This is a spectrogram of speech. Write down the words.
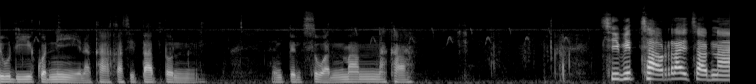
ดูดีกว่านี้นะคะกสิตัดต้นมันเป็นสวนมันนะคะ ชีวิตชาวไร่ชาวนา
